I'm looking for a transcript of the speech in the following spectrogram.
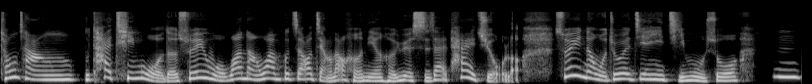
通常不太听我的，所以我 one on one 不知道讲到何年何月，实在太久了。所以呢，我就会建议吉姆说，嗯。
